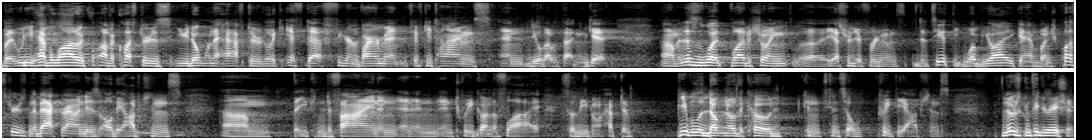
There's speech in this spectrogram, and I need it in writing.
but when you have a lot of, a lot of clusters, you don't want to have to like if-def your environment 50 times and deal with that in Git. Um, and this is what Vlad was showing uh, yesterday for anyone did see it, the web UI. You can have a bunch of clusters. In the background is all the options um, that you can define and, and, and, tweak on the fly so that you don't have to, people that don't know the code can, can still tweak the options. Notice configuration.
